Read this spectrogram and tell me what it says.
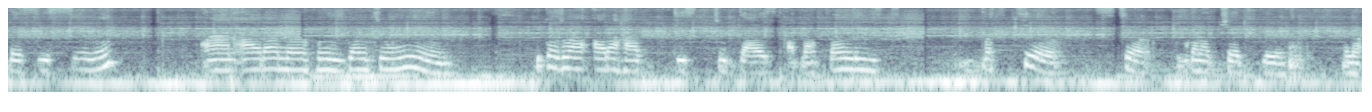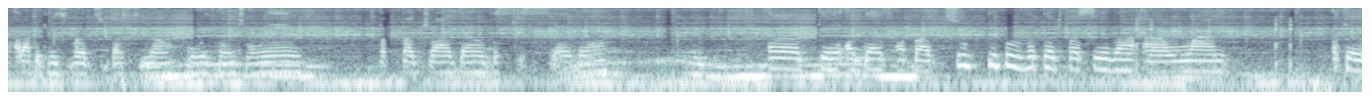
versus Sivy. And I don't know who's going to win. Because why I don't have these two guys at my friend list. But still, still, we're gonna check the you know other people's votes just to know who is going to win. Papa Dragon versus Sivy. Okay, I guess about two people voted for Silver and one okay,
